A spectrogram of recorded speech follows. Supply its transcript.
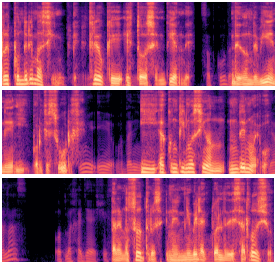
Responderé más simple. Creo que esto se entiende. De dónde viene y por qué surge. Y a continuación, de nuevo. Para nosotros, en el nivel actual de desarrollo,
